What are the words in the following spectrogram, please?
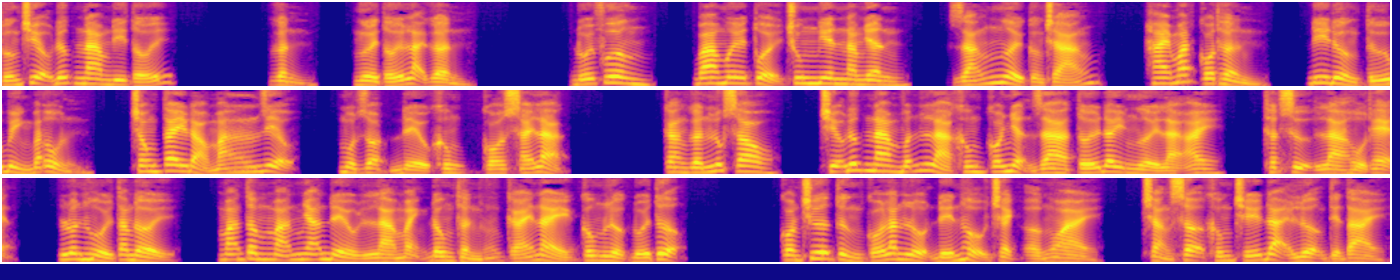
hướng Triệu Đức Nam đi tới. Gần, người tới lại gần. Đối phương, 30 tuổi trung niên nam nhân, dáng người cường tráng, hai mắt có thần, đi đường tứ bình bất ổn, trong tay đảo mãn rượu, một giọt đều không có sái lạc. Càng gần lúc sau, Triệu Đức Nam vẫn là không có nhận ra tới đây người là ai, thật sự là hổ thẹn, luân hồi tam đời, mãn tâm mãn nhãn đều là mạnh đông thần cái này công lược đối tượng. Còn chưa từng có lăn lộn đến hậu trạch ở ngoài, chẳng sợ khống chế đại lượng tiền tài,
